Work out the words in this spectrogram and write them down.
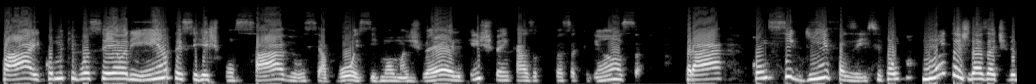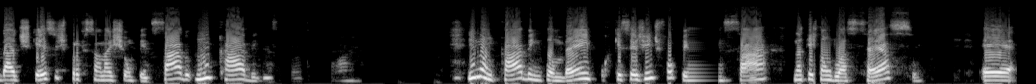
pai, como que você orienta esse responsável, esse avô, esse irmão mais velho, quem estiver em casa com essa criança, para conseguir fazer isso. Então, muitas das atividades que esses profissionais tinham pensado não cabem nessa plataforma. E não cabem também, porque se a gente for pensar na questão do acesso, é,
